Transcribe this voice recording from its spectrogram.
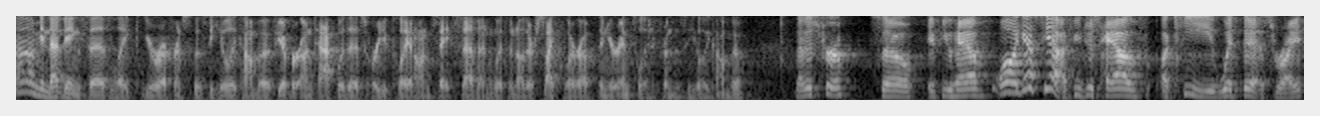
Uh, I mean, that being said, like your reference to the Saheeli combo, if you ever untap with this or you play it on, say, seven with another cycler up, then you're insulated from the Saheeli combo. That is true. So if you have, well, I guess, yeah, if you just have a key with this, right?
